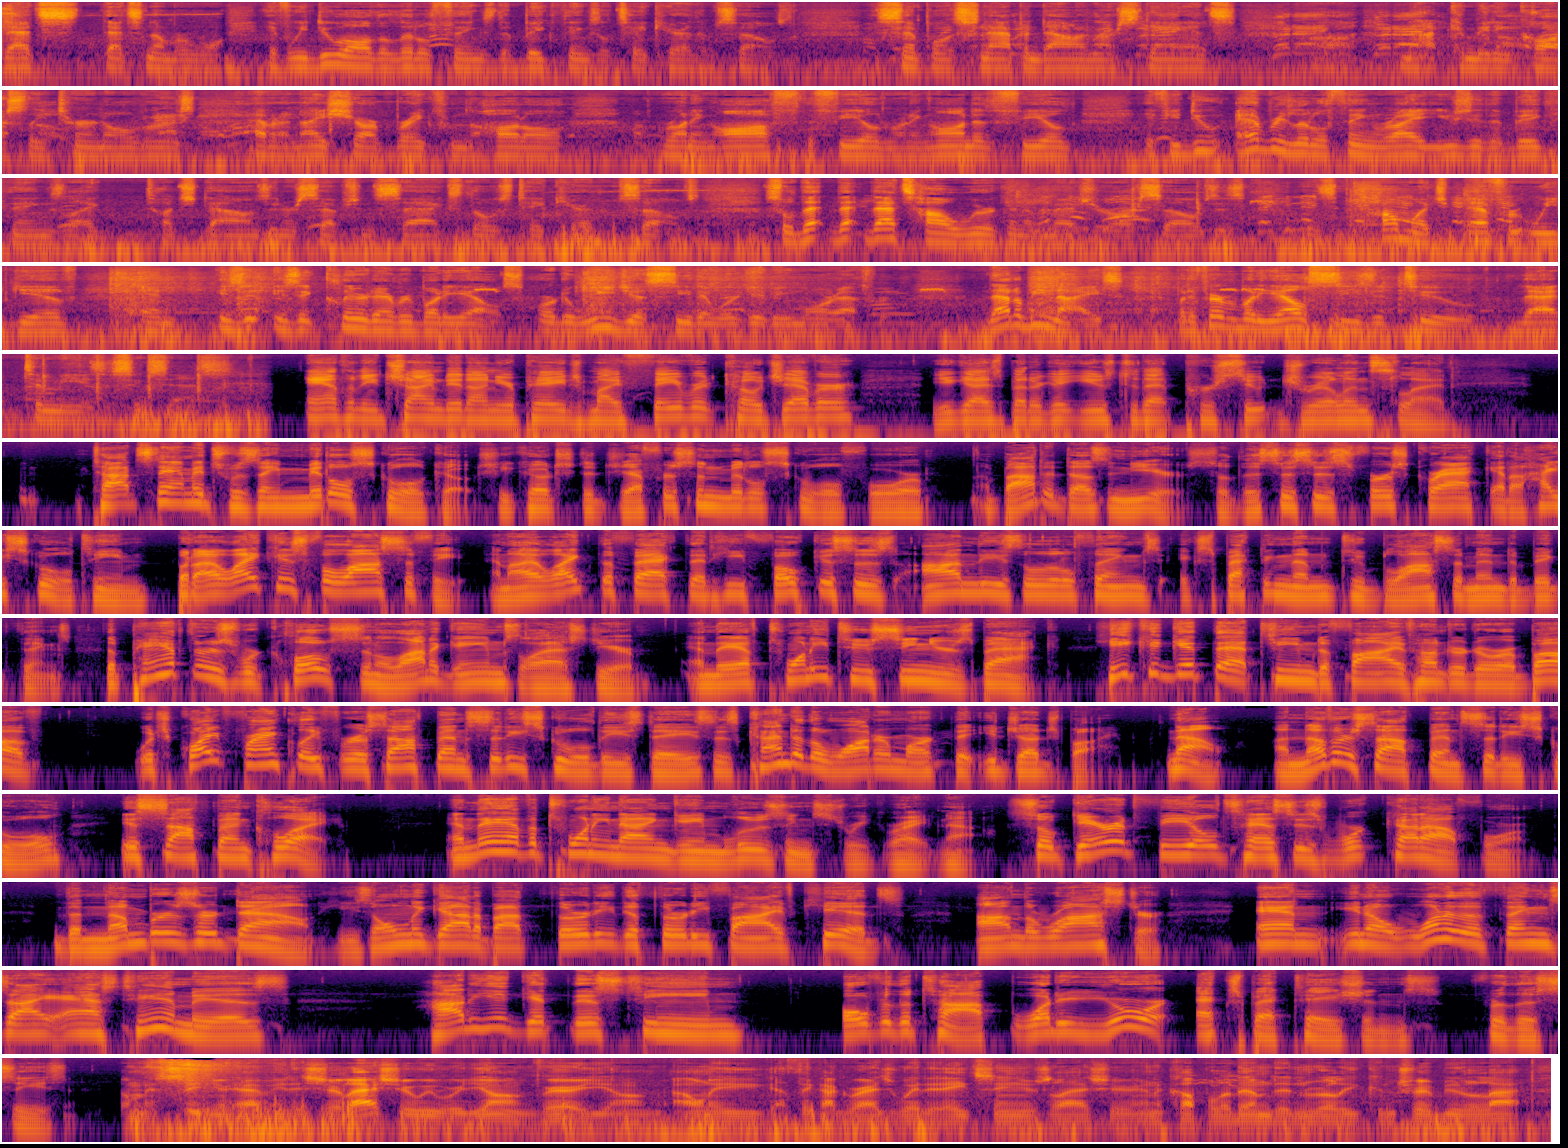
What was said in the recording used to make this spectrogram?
That's that's number one. If we do all the little things, the big things will take care of themselves. Simple as snapping down in our stance, uh, not committing costly turnovers, having a nice sharp break from the huddle, running off the field, running onto the field. If you do every little thing right, usually the big things like touchdowns, interceptions, sacks, those take care of themselves. So that, that that's how we're going to measure ourselves is, is how much effort we give, and is it is it clear to everybody else, or do we just see that we're giving more effort? That'll be nice, but if everybody else sees it too, that to me is a success. Anthony chimed in on your page. My favorite coach ever. You guys better get used to that pursuit drill and sled. Todd Stamage was a middle school coach. He coached at Jefferson Middle School for about a dozen years. So this is his first crack at a high school team. But I like his philosophy, and I like the fact that he focuses on these little things, expecting them to blossom into big things. The Panthers were close in a lot of games last year, and they have 22 seniors back. He could get that team to 500 or above, which, quite frankly, for a South Bend City school these days, is kind of the watermark that you judge by. Now, Another South Bend City school is South Bend Clay, and they have a 29 game losing streak right now. So Garrett Fields has his work cut out for him. The numbers are down. He's only got about 30 to 35 kids on the roster. And, you know, one of the things I asked him is how do you get this team over the top? What are your expectations for this season? I'm a senior heavy this year. Last year we were young, very young. I only, I think I graduated eight seniors last year, and a couple of them didn't really contribute a lot.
